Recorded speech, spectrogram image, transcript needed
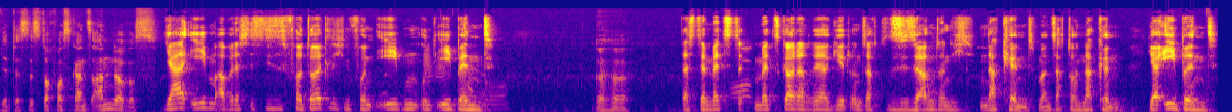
Ja, das ist doch was ganz anderes. Ja, eben, aber das ist dieses Verdeutlichen von eben und ebend. Äh, Dass der Metz Metzger dann reagiert und sagt, sie sagen doch nicht nackend, man sagt doch Nacken. Ja, ebend.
